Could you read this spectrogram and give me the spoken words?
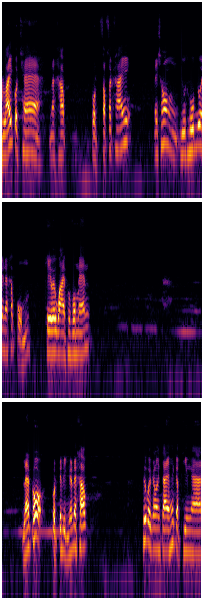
ดไลค์กดแชร์นะครับ กด Subscribe ในช่อง YouTube ด้วยนะครับผม KYY Performance แล้วก็กดกระดิ่งด้วยนะครับ เพื่อเป็นกำลังใจให้กับทีมงาน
